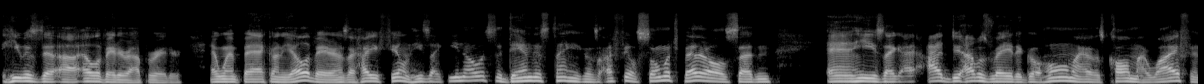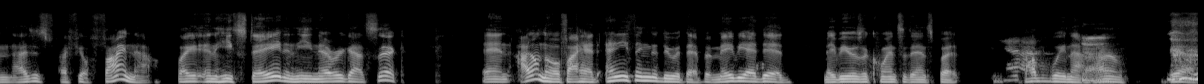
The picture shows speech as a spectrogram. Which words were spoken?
he was the uh, elevator operator. I went back on the elevator and I was like, "How you feeling?" He's like, "You know, it's the damnedest thing." He goes, "I feel so much better all of a sudden." And he's like, "I, I do. I was ready to go home. I was calling my wife, and I just I feel fine now." Like, and he stayed, and he never got sick. And I don't know if I had anything to do with that, but maybe I did. Maybe it was a coincidence, but Yeah. probably not. I Yeah. don't. Yeah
